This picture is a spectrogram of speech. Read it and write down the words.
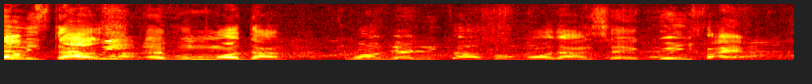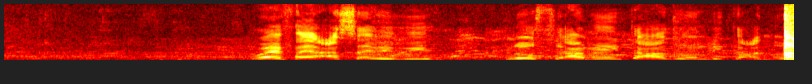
hundred stuff na litres we. even more than two hundred litres or more than sef going fire when fire sef be close to how many thousand litres no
